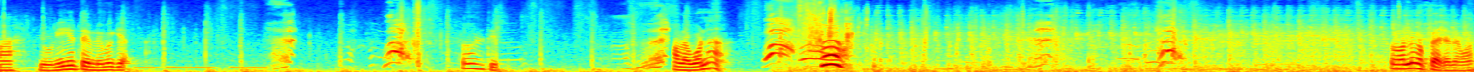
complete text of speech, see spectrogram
มา อยู่นี่ให้เต็มเลยเมื่อกี้เอ้ย ติด อะไรวะน่ะอ้าเรื่องแปลกกันจังวะ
